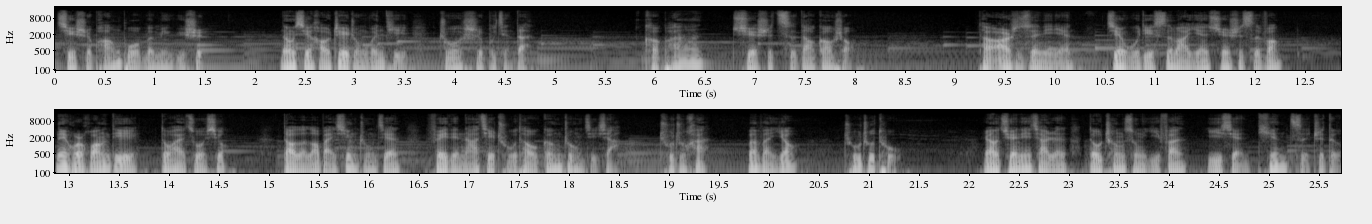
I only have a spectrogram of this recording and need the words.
气势磅礴闻名于世，能写好这种文体，着实不简单。可潘安却是此道高手。他二十岁那年，晋武帝司马炎巡视四方，那会儿皇帝都爱作秀。到了老百姓中间，非得拿起锄头耕种几下，出出汗，弯弯腰，除除土，让全天下人都称颂一番，以显天子之德。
